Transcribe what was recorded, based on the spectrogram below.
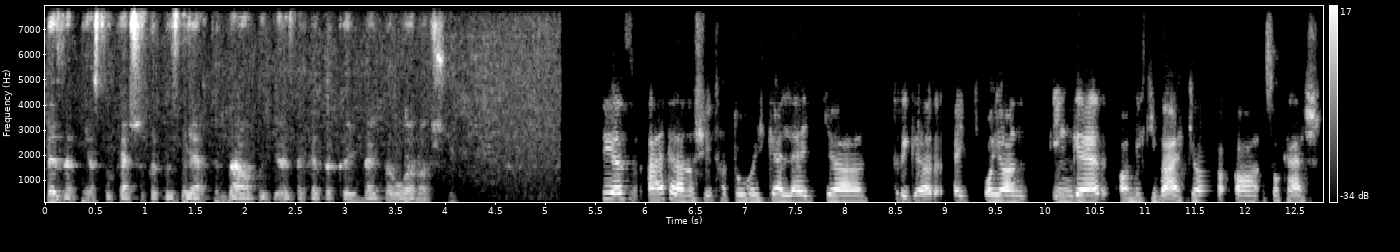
vezetni a szokásokat az életünkbe, ahogy ezeket a könyvekbe olvassuk az általánosítható, hogy kell egy trigger, egy olyan inger, ami kiváltja a szokás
